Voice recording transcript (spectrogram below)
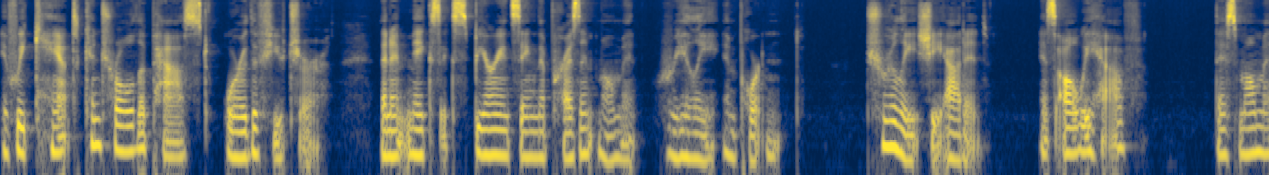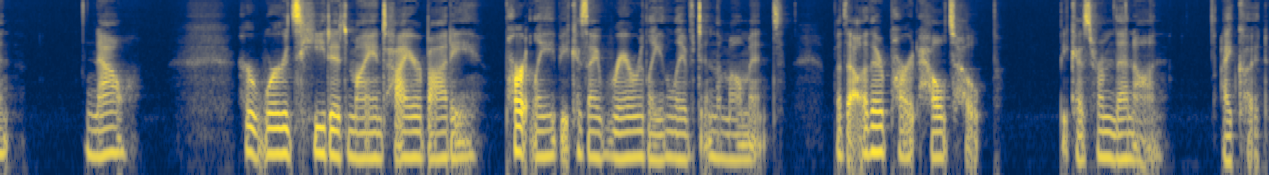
If we can't control the past or the future, then it makes experiencing the present moment really important. Truly, she added, it's all we have. This moment, now. Her words heated my entire body, partly because I rarely lived in the moment, but the other part held hope, because from then on, I could.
